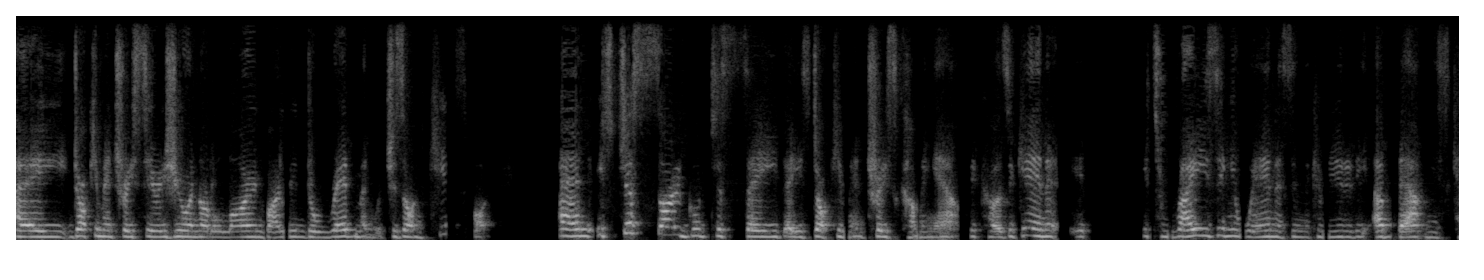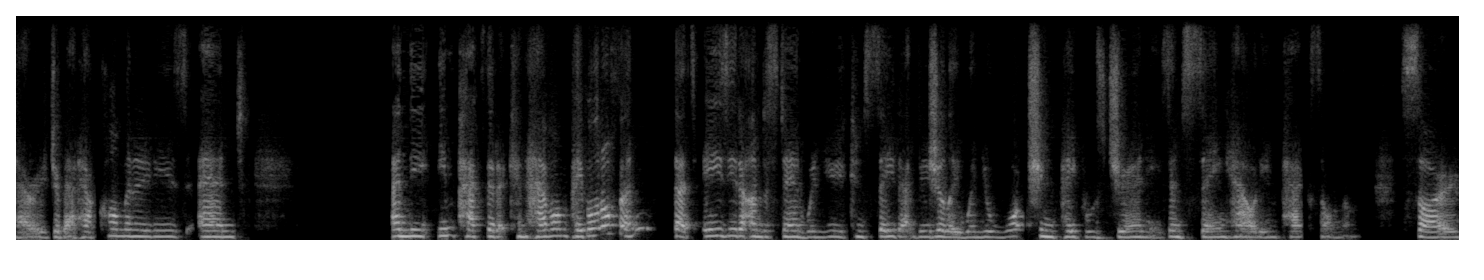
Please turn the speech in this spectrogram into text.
a documentary series, You Are Not Alone by Lyndall Redman, which is on KidSpot. And it's just so good to see these documentaries coming out because, again, it, it it's raising awareness in the community about miscarriage, about how common it is, and and the impact that it can have on people. And often that's easy to understand when you can see that visually when you're watching people's journeys and seeing how it impacts on them. So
